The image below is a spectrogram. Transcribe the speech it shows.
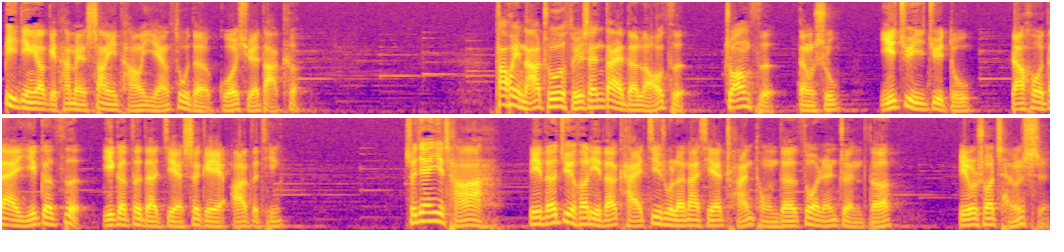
必定要给他们上一堂严肃的国学大课。他会拿出随身带的《老子》《庄子》等书，一句一句读，然后再一个字一个字的解释给儿子听。时间一长啊，李德聚和李德凯记住了那些传统的做人准则，比如说诚实。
